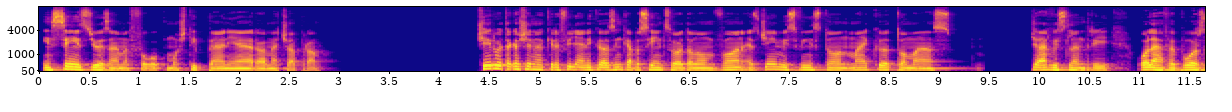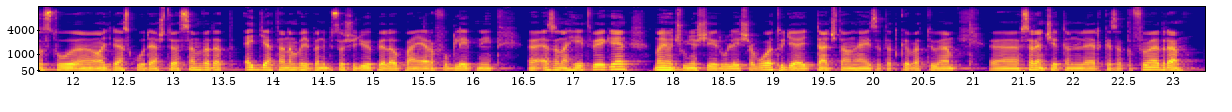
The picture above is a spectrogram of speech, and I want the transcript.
Én Saints győzelmet fogok most tippelni erre a meccsapra. Sérültek esetén, akire figyelni kell, az inkább a Saints oldalon van. Ez James Winston, Michael Thomas, Jarvis Landry, Olave borzasztó agyrázkódástól szenvedett. Egyáltalán nem vagyok benne biztos, hogy ő például pályára fog lépni ezen a hétvégén. Nagyon csúnya sérülése volt, ugye egy touchdown helyzetet követően szerencsétlenül érkezett a földre.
